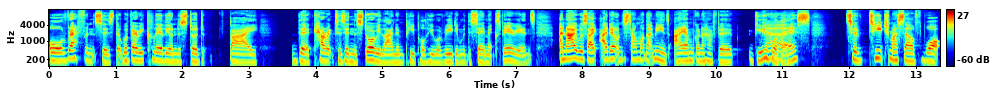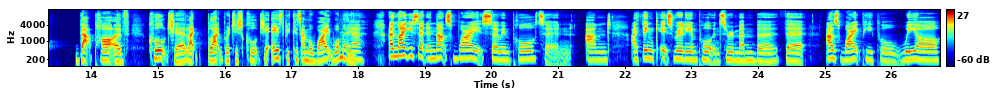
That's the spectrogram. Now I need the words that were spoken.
or references that were very clearly understood by the characters in the storyline and people who were reading with the same experience. And I was like I don't understand what that means. I am going to have to google Yeah. this to teach myself what that part of culture, like black British culture, is because I'm a white woman. Yeah. And like you said, and that's why it's so important. And I think it's really important to remember that as white people, we are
